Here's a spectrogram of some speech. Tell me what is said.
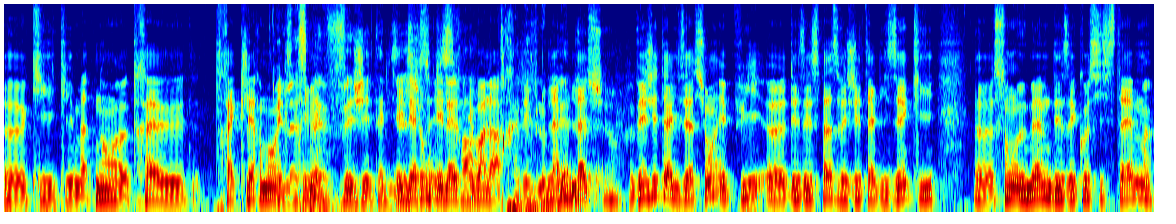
Euh, qui, est maintenant euh, très, très clairement et exprimé. l'aspect végétalisation et qui sera voilà, très développé, la, bien sûr. Végétalisation et puis euh, des espaces végétalisés qui sont eux-mêmes des écosystèmes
